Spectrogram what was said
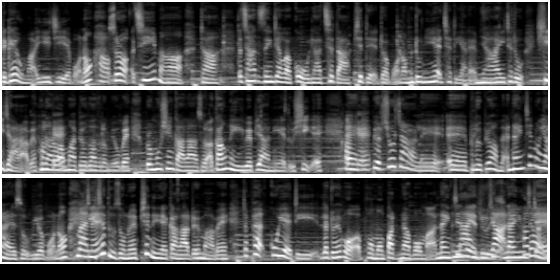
တကယ်ကိုမှအရေးကြီးရပေါ့နော်ဟုတ်ဆိုတော့အခြေရေးမှာဒါတခြားသစိမ်းတယောက်ကကိုယ့်ကိုလာချစ်တာဖြစ်တဲ့အတွက်ပေါ့နော်မတူညီရဲ့အချက်တွေကလည်းအများကြီးထပ်တူရှိကြတာပဲခုနဟုတ်ကဲ့ကတော့အမပြောသွားသလိုမျိုးပဲ promotion ကာလဆိုတော့အကောင်းနေကြီးပဲပြနေရသူရှိတယ်ဟုတ်ကဲ့ပြီးတော့တချို့ကြတော့လည်းအဲဘယ်လိုပြောရမလဲအနိုင်ကျင့်လို့ရတယ်ဆိုပြီးတော့ပေါ့နော်မှန်တယ်ဒီချစ်သူစုံတွေဖြစ်နေတဲ့ကာလအတွင်းမှာပဲတစ်ဖက်ကိုယ့်ရဲ့ဒီလက်တွဲပေါ်အဖော်မော် partner ပေါ်မှာအနိုင်ကျင့်တဲ့သူတွေအနိုင်ယူကြတယ်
